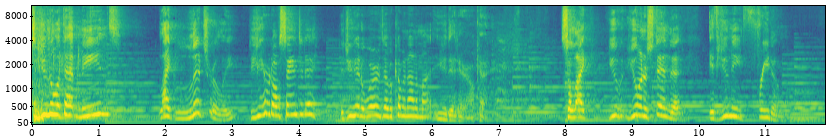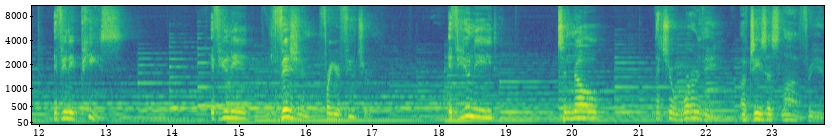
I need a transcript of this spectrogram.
do you know what that means? Like literally, did you hear what I was saying today? Did you hear the words that were coming out of my you did hear, okay. So like you you understand that if you need freedom, if you need peace, if you need vision for your future, if you need to know that you're worthy of Jesus' love for you,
